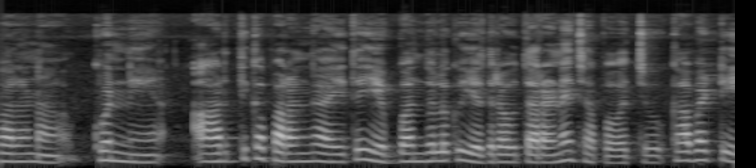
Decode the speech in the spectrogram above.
వలన కొన్ని ఆర్థిక పరంగా అయితే ఇబ్బందులకు ఎదురవుతారనే చెప్పవచ్చు. కాబట్టి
